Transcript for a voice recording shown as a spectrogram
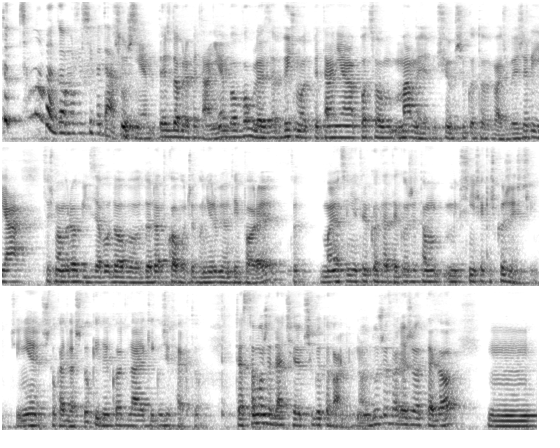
to co nowego może się wydarzyć? Słusznie, to jest dobre pytanie, bo w ogóle wyjdźmy od pytania, po co mamy się przygotowywać, bo jeżeli ja coś mam robić zawodowo, dodatkowo, czego nie robię do tej pory, to w mojej ocenie tylko dlatego, że to mi przyniesie jakieś korzyści, czyli nie sztuka dla sztuki, tylko dla jakiegoś efektu. Teraz co może dać przygotowanie? No dużo zależy od tego, mm,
